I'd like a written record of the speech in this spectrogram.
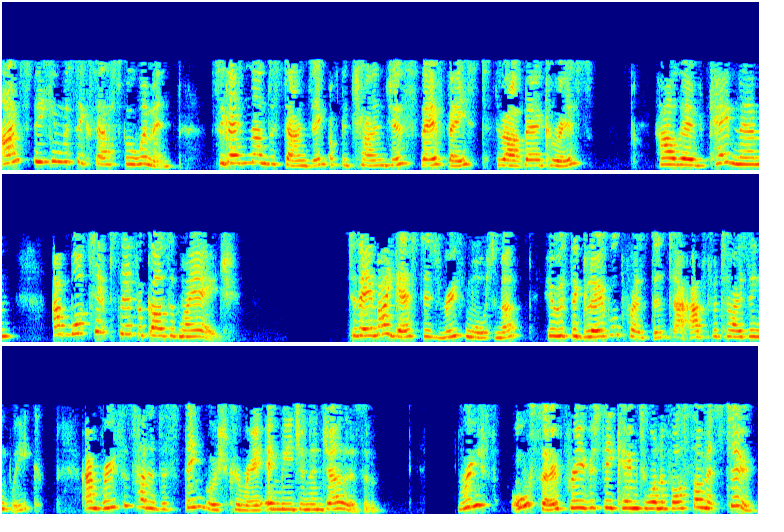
I'm speaking with successful women to get an understanding of the challenges they have faced throughout their careers, how they overcame them, and what tips they have for girls of my age. Today my guest is Ruth Mortimer, who is the Global President at Advertising Week, and Ruth has had a distinguished career in media and journalism. Ruth also previously came to one of our summits too.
